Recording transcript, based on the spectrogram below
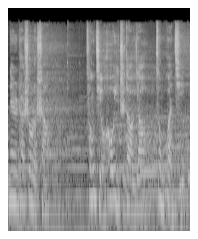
那日他受了伤，从颈后一直到腰，纵贯脊骨。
